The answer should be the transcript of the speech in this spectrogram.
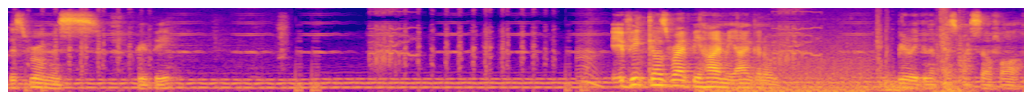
This room is creepy. Hmm. If he comes right behind me, I'm gonna really gonna piss myself off.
